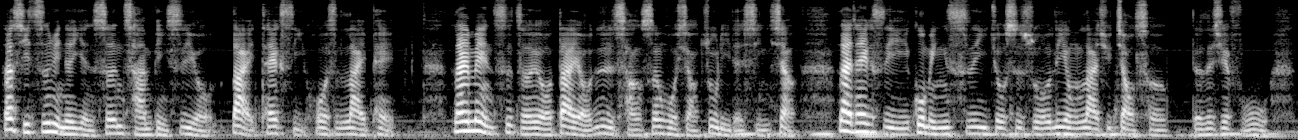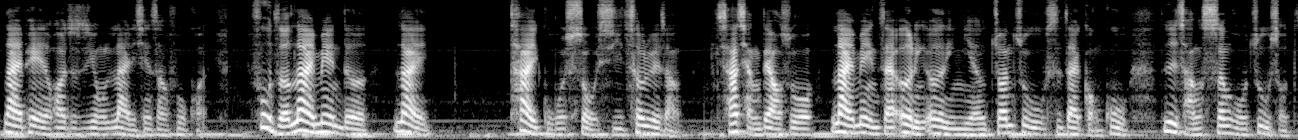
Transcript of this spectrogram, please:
那其知名的衍生产品是有 Line Taxi 或是 Line Pay。Line Man 是则有带有日常生活小助理的形象。Line Taxi 顾名思义就是说利用 Line 去叫车的这些服务。Lai Pay 的话就是用 Line 的线上付款。负责 Line Man 的 Line 泰国首席策略长。他强调说 liman 在二零二零年专注是在巩固日常生活助手的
